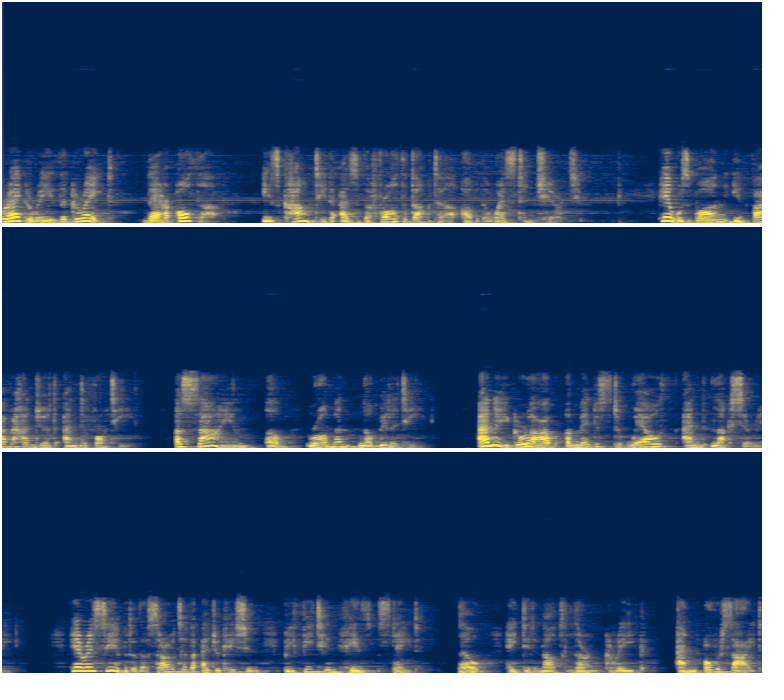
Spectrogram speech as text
Gregory the Great, their author, is counted as the fourth doctor of the Western Church. He was born in 540, a scion of Roman nobility, and he grew up amidst wealth and luxury. He received the sort of education befitting his state, though he did not learn Greek, an oversight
